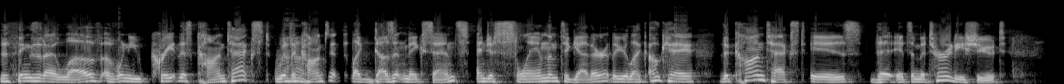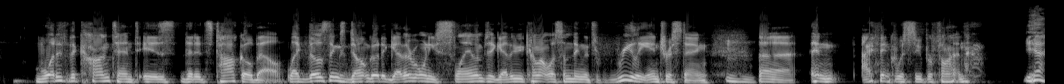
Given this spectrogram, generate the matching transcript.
the things that I love of when you create this context with Uh-huh. a content that like doesn't make sense and just slam them together that you're like, okay, the context is that it's a maternity shoot. What if the content is that it's Taco Bell? Like those things don't go together, but when you slam them together, you come out with something that's really interesting. Uh, and I think was super fun. Yeah,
